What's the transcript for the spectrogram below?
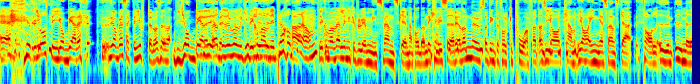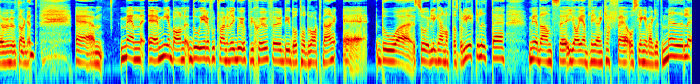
det låter jobbigare, jobbigare sagt än gjort eller vad säger man? Jobbigare ja, det beror på vilket Vi kommer liv vi pratar Ja, om. Vi kommer ha väldigt mycket problem med min svenska i den här podden. Det kan vi säga redan nu så att inte folk är på. För att alltså jag, kan, jag har inga svenska tal i, i mig överhuvudtaget. Eh, men eh, med barn då är det fortfarande, vi går upp vid sju för det är då Todd vaknar. Eh, då så ligger han oftast och leker lite medans eh, jag egentligen gör en kaffe och slänger iväg lite mail.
